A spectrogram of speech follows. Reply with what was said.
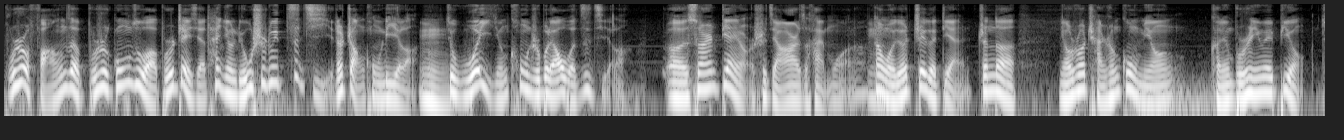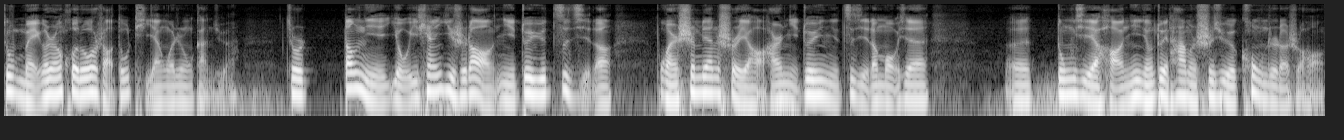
不是房子，不是工作，不是这些，他已经流失对自己的掌控力了。嗯，就我已经控制不了我自己了。呃，虽然电影是讲阿尔兹海默的，嗯但我觉得这个点真的，你要说产生共鸣，肯定不是因为病，就每个人或多或少都体验过这种感觉。就是当你有一天意识到你对于自己的，不管是身边的事也好，还是你对于你自己的某些呃东西也好，你已经对他们失去控制的时候，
